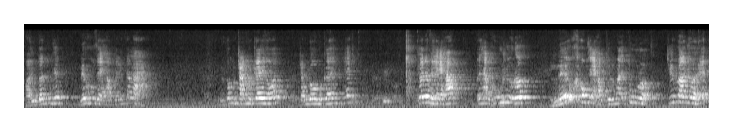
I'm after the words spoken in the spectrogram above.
hỏi anh Tuấn biết, nếu không dạy học thì anh ta là có một trăm một cây thôi, trăm đô một cây, hết. Cho nên phải dạy học dạy học không chịu được. Nếu không dạy học thì nó lại tu rồi chứ bao nhiêu hết.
